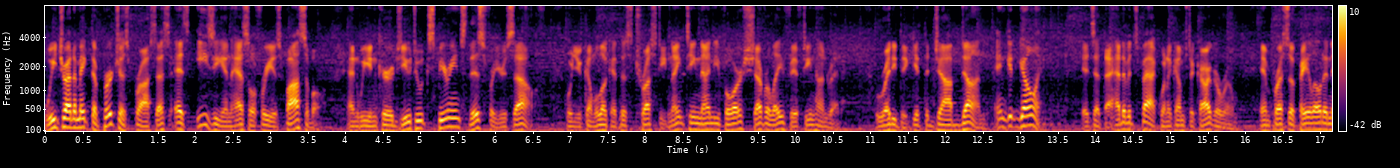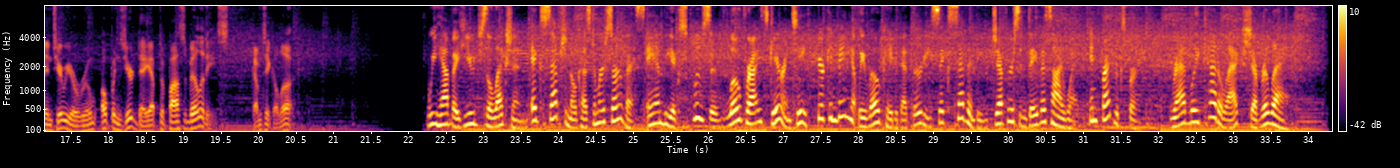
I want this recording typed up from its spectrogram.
We try to make the purchase process as easy and hassle free as possible, and we encourage you to experience this for yourself when you come look at this trusty 1994 Chevrolet 1500. Ready to get the job done and get going. It's at the head of its pack when it comes to cargo room. Impressive payload and interior room opens your day up to possibilities. Come take a look. We have a huge selection, exceptional customer service, and the exclusive low price guarantee. You're conveniently located at 3670 Jefferson Davis Highway in Fredericksburg. Radley Cadillac Chevrolet.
